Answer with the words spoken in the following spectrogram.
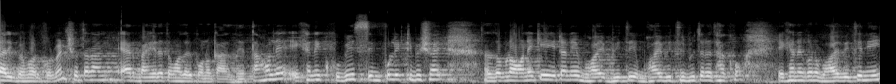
তারিখ ব্যবহার করবেন, সুতরাং এর বাইরে তোমাদের কোনো কাজ নেই। তাহলে এখানে খুবই সিম্পল একটি বিষয় তোমরা অনেকেই এটা নিয়ে ভয় ভীতি, ভয় ভীতির ভিতরে থাকো, এখানে কোনো ভয় ভীতি নেই।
